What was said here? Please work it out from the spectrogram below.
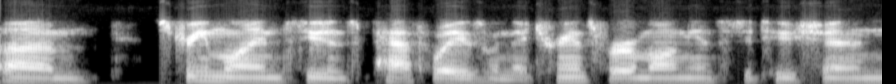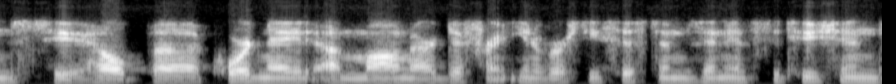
um, streamline students' pathways when they transfer among institutions, to help uh, coordinate among our different university systems and institutions,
